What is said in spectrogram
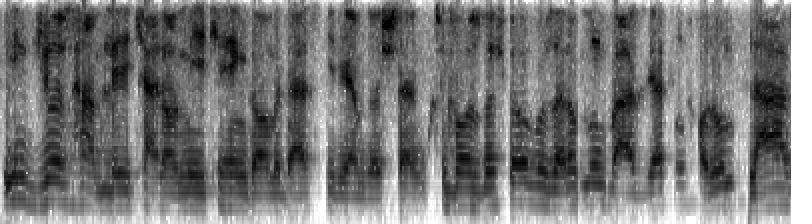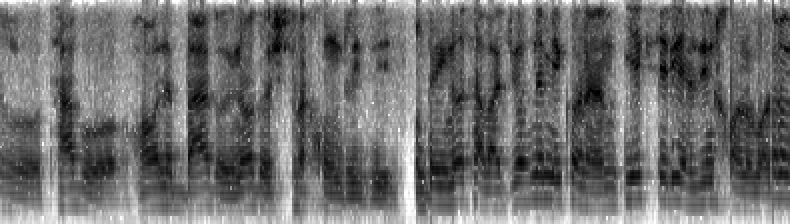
این جز حمله کلامی که هنگام دستگیری هم داشتن. تو بازداشتگاه وزرا اون وضعیت این خانم لرز و تب و حال بد و اینا داشته و خونریزی. به اینا توجه نمی‌کنن. یک سری از این خانم‌ها رو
